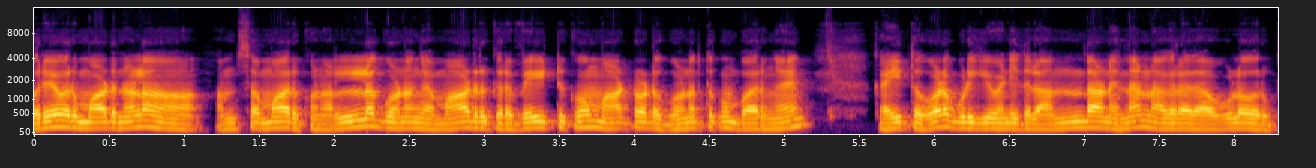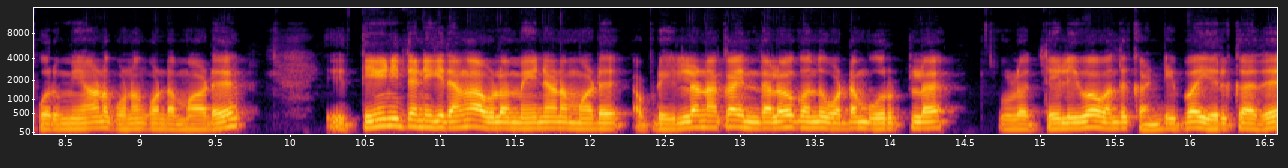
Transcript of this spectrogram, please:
ஒரே ஒரு மாடுனாலும் அம்சமாக இருக்கும். நல்ல குணங்க. மாடு இருக்கிற வெயிட்டுக்கும் மாட்டோட குணத்துக்கும் பாருங்கள் கைத்தை கூட பிடிக்க வேண்டியதில்லை. அந்தானே தான் நகராது. அவ்வளோ ஒரு பொறுமையான குணம் கொண்ட மாடு. இது தேனி தண்ணிக்கு தாங்க அவ்வளோ மெயினான மாடு. அப்படி இல்லைனாக்கா இந்த அளவுக்கு வந்து உடம்பு உருட்டில். இவ்வளோ தெளிவாக வந்து கண்டிப்பாக இருக்காது.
